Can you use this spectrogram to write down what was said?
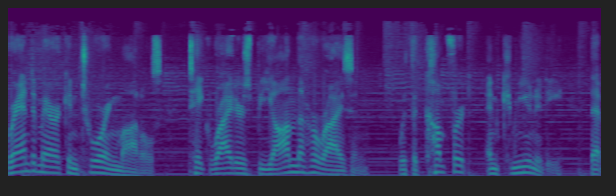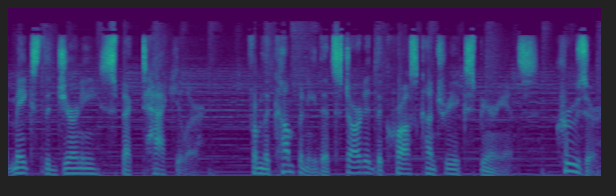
Grand American Touring models take riders beyond the horizon with the comfort and community that makes the journey spectacular. From the company that started the cross-country experience, Cruiser,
